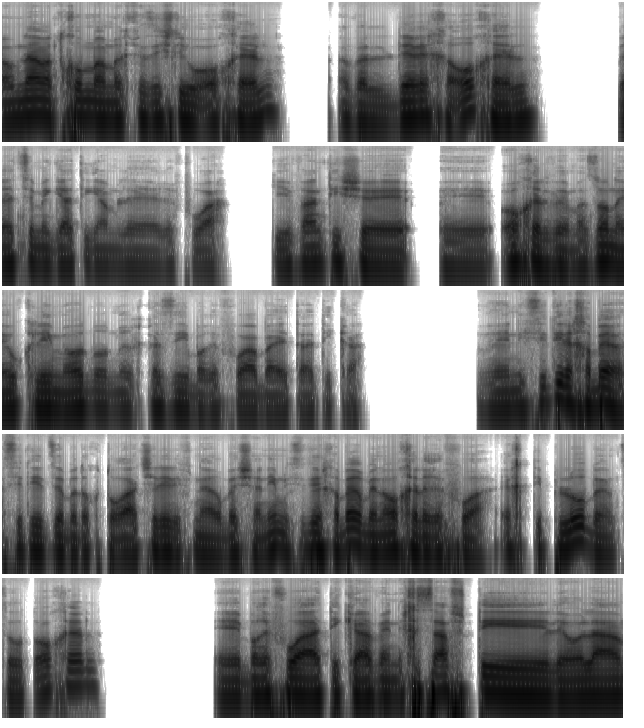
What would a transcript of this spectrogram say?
אמנם התחום המרכזי שלי הוא אוכל, אבל דרך האוכל בעצם הגעתי גם לרפואה. כי הבנתי שאוכל ומזון היו כלי מאוד מאוד מרכזי ברפואה בעת העתיקה. וניסיתי לחבר, עשיתי את זה בדוקטורט שלי לפני הרבה שנים, ניסיתי לחבר בין אוכל לרפואה. איך טיפלו באמצעות אוכל אה, ברפואה העתיקה, ונחשפתי לעולם,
